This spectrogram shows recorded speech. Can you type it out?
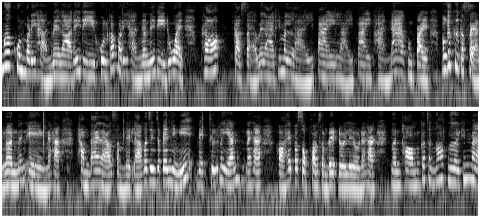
เมื่อคุณบริหารเวลาได้ดี คุณก็บริหารเงินได้ดีด้วย เพราะ กระแสเวลาที่มันไหลไปไหลไปผ่านหน้าคุณไป มันก็คือกระแสเงินนั่นเองนะคะทำได้แล้วสำเร็จแล้วก็จึงจะเป็นอย่างนี้เด็กถือเหรียญนะคะ ขอให้ประสบความสำเร็จโดยเร็วนะคะ เงินทองมันก็จะงอกเงยขึ้นมา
